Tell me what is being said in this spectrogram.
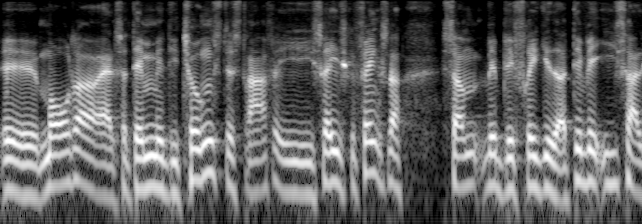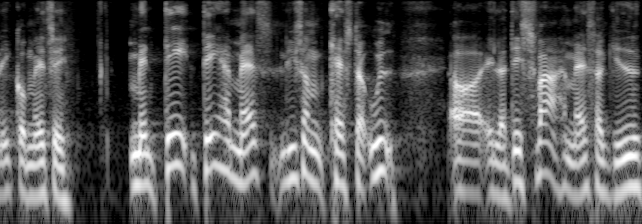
øh, mordere, altså dem med de tungeste straffe i israelske fængsler, som vil blive frigivet, og det vil Israel ikke gå med til. Men det, det Hamas ligesom kaster ud, og, eller det svar Hamas har givet,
